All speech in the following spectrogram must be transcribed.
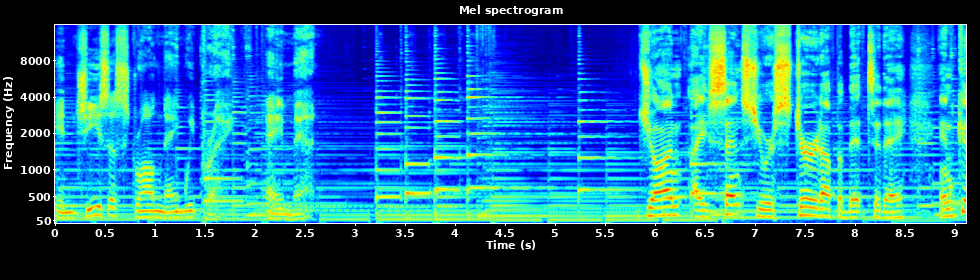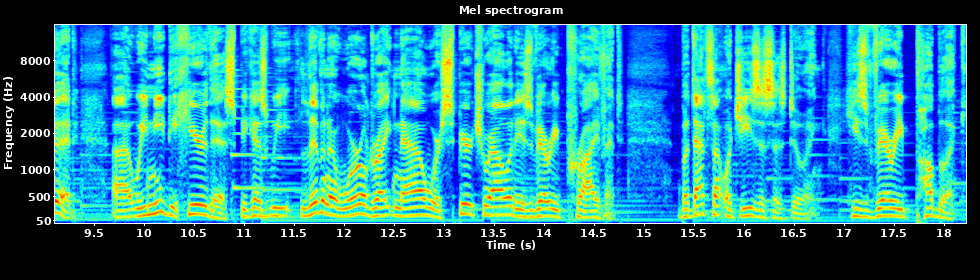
In Jesus' strong name we pray. Amen. John, I sensed you were stirred up a bit today, and good. Uh, we need to hear this because we live in a world right now where spirituality is very private. But that's not what Jesus is doing. He's very public,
